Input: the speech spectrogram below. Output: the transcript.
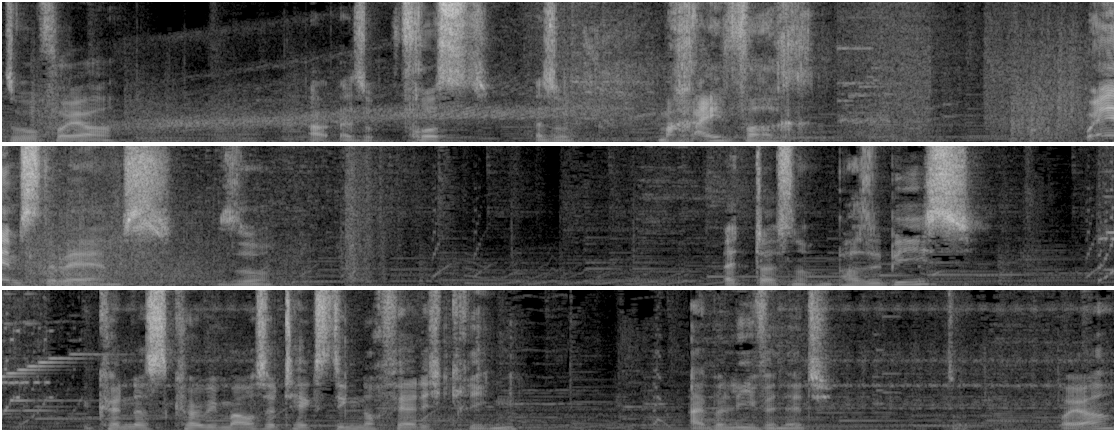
So, Feuer. Ah, also, Frost. Also, mach einfach. Whams, der Bams. So. Äh, da ist noch ein Puzzle-Piece. Wir können das Kirby Mouse Attacks Ding noch fertig kriegen. I believe in it. Feuer.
